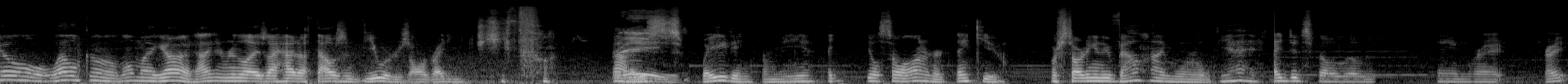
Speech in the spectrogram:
Yo, welcome. Oh my god, I didn't realize I had a thousand viewers already. Gee, fuck. Guys, waiting for me. I feel so honored. Thank you. We're starting a new Valheim world. Yeah. I did spell Will name right. Right?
